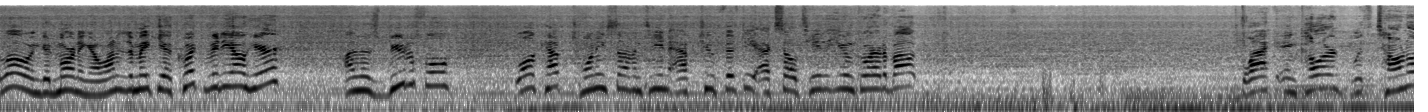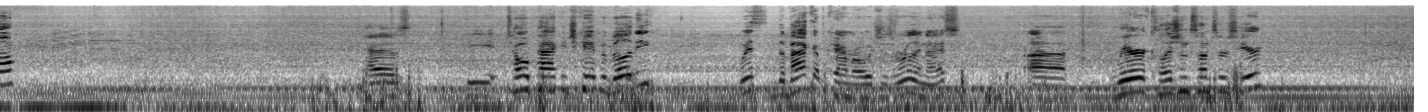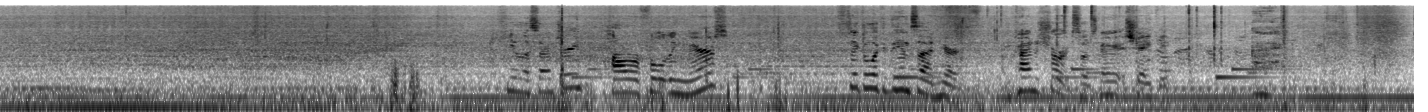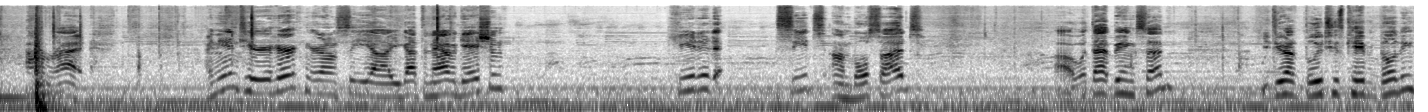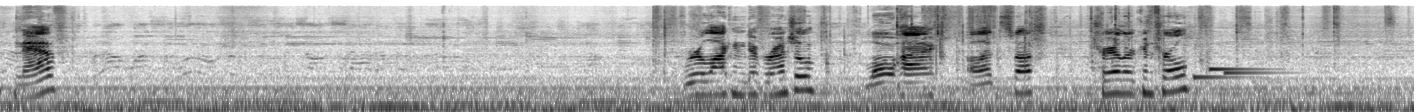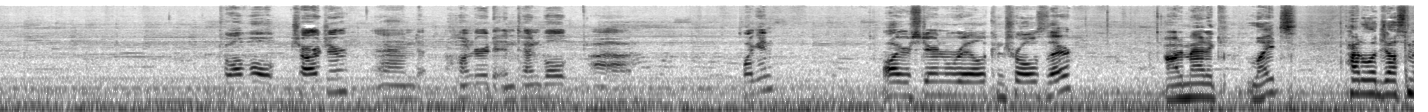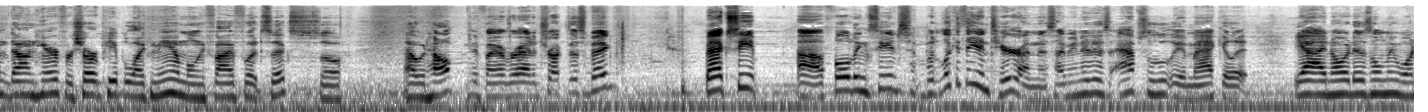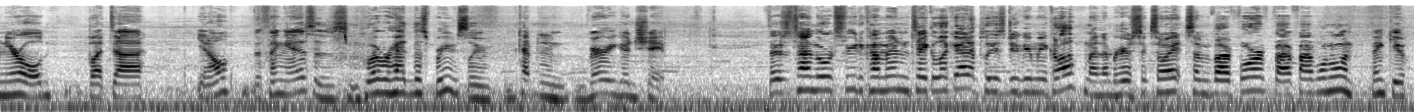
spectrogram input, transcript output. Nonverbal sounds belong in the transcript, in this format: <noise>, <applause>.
Hello and good morning. I wanted to make you a quick video here on this beautiful, well-kept 2017 F-250 XLT that you inquired about. Black in color with tonneau. Has the tow package capability with the backup camera, which is really nice. Uh, rear collision sensors here. Keyless entry, power folding mirrors. Let's take a look at the inside here. I'm kind of short, so it's gonna get shaky. <sighs> All right. In the interior here, you're gonna see uh, you got the navigation, heated seats on both sides. Uh, with that being said, you do have Bluetooth capability, nav, rear locking differential, low, high, all that stuff, trailer control, 12 volt charger, and 110 volt uh, plug-in. All your steering wheel controls there, automatic lights, pedal adjustment down here for short people like me. I'm only five foot six, so that would help if I ever had a truck this big. Back seat uh, folding seats, but look at the interior on this. I mean, it is absolutely immaculate. Yeah, I know it is only one year old, but uh, you know, the thing is, is whoever had this previously kept it in very good shape. If there's a time that works for you to come in and take a look at it, please do give me a call. My number here is 608-754-5511. Thank you.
